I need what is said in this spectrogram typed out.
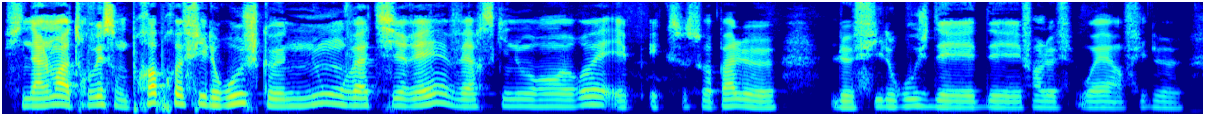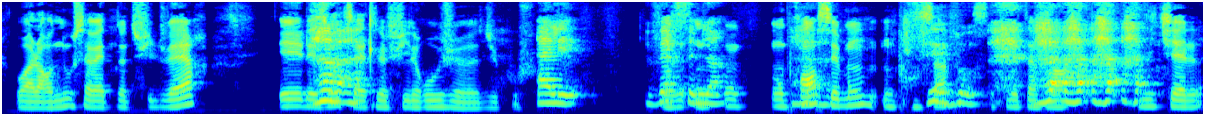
finalement à trouver son propre fil rouge que nous on va tirer vers ce qui nous rend heureux et, et que ce soit pas le, le fil rouge des des enfin le ouais un fil euh, bon alors nous ça va être notre fil vert et les autres ça va être le fil rouge euh, du coup. Allez, vert, c'est bien. On, on prend, c'est bon? On prend C'est ça beau. cette métaphore. Nickel.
